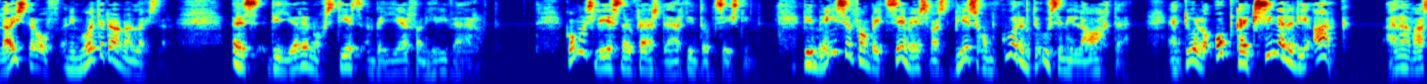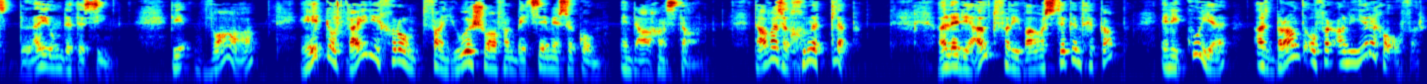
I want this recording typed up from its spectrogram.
luister of in die motor daarna luister, is die Here nog steeds in beheer van hierdie wêreld. Kom ons lees nou vers 13 tot 16. Die mense van Betsemes was besig om koring te oes in die laagte. En toe hulle opkyk, sien hulle die ark. Hulle was bly om dit te sien. Die wa het tot by die grond van Joshua van Betsemes gekom en daar gaan staan. Daar was 'n groot klip. Hulle het die hout van die wa stukkend gekap en die koeie as brandoffer aan die Here geoffer.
